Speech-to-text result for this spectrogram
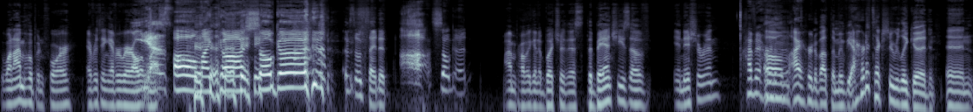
the one I'm hoping for, Everything Everywhere All at Yes! Once. Oh my gosh, so good. I'm so excited. Ah, so good. I'm probably gonna butcher this. The Banshees of Inisherin. Haven't heard Um, of it. I heard about the movie. I heard it's actually really good, and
